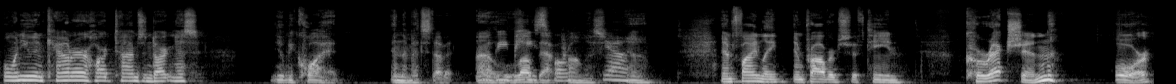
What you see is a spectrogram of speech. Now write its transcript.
but when you encounter hard times and darkness, you'll be quiet in the midst of it. I love peaceful. that promise. Yeah. And finally, in Proverbs 15, correction, or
